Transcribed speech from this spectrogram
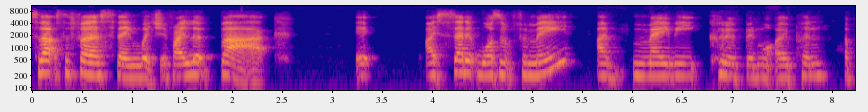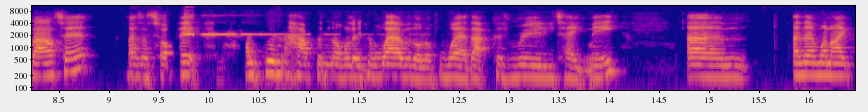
so that's the first thing, which if I look back, it I said it wasn't for me. I maybe could have been more open about it as a topic. I didn't have the knowledge and wherewithal of where that could really take me. Um, and then when I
